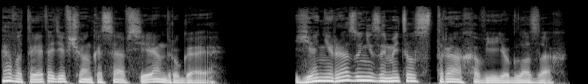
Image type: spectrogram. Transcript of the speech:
А вот эта девчонка совсем другая. Я ни разу не заметил страха в ее глазах.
